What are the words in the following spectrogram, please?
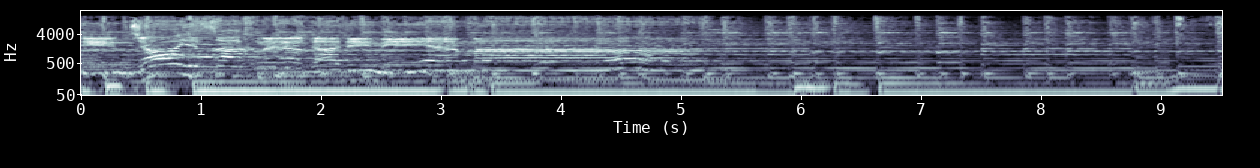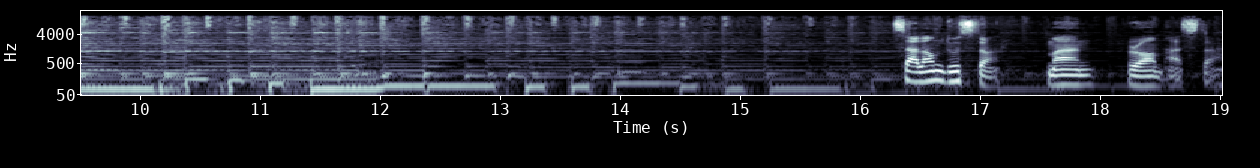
این جای زخم سلام دوستان. من رام هستم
